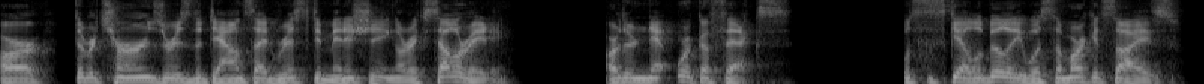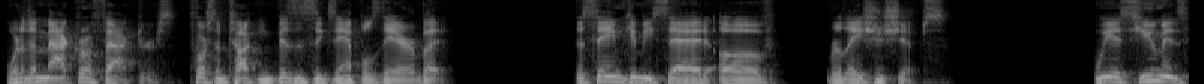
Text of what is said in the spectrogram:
Are the returns or is the downside risk diminishing or accelerating? Are there network effects? What's the scalability? What's the market size? What are the macro factors? Of course, I'm talking business examples there, but the same can be said of relationships. We as humans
